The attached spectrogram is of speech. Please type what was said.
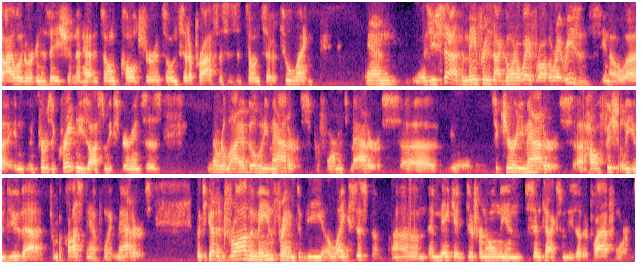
siloed organization that had its own culture, its own set of processes, its own set of tooling. And as you said, the mainframe is not going away for all the right reasons. You know, uh, in, in, terms of creating these awesome experiences, you know, reliability matters, performance matters, uh, you know, security matters, uh, how efficiently you do that from a cost standpoint matters but you got to draw the mainframe to be a like system um, and make it different only in syntax from these other platforms.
